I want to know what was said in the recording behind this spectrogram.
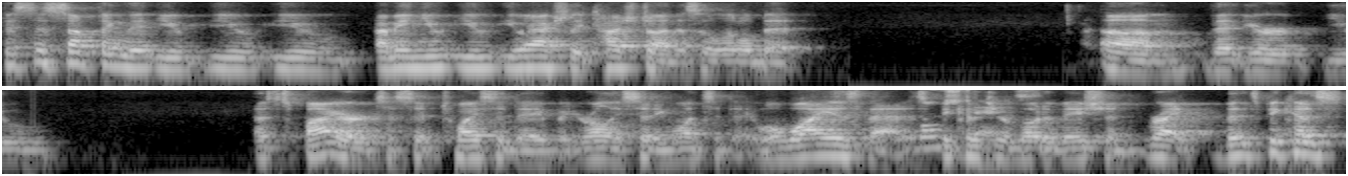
this is something that you you you I mean you you you actually touched on this a little bit um, that you're you aspire to sit twice a day but you're only sitting once a day. Well why is that? It's Most because days. your motivation right but it's because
